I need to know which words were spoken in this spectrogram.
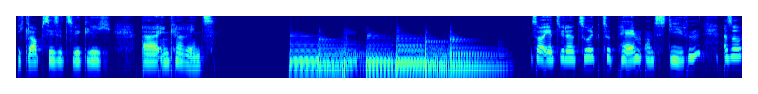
ich glaube, sie ist jetzt wirklich äh, in Karenz. So, jetzt wieder zurück zu Pam und Steven. Also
